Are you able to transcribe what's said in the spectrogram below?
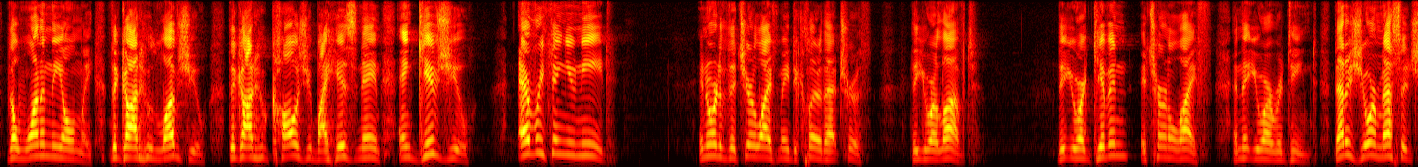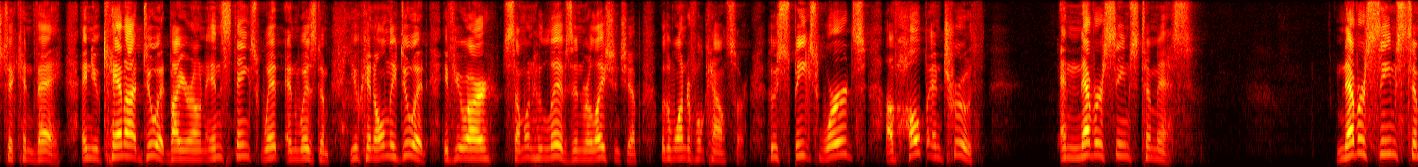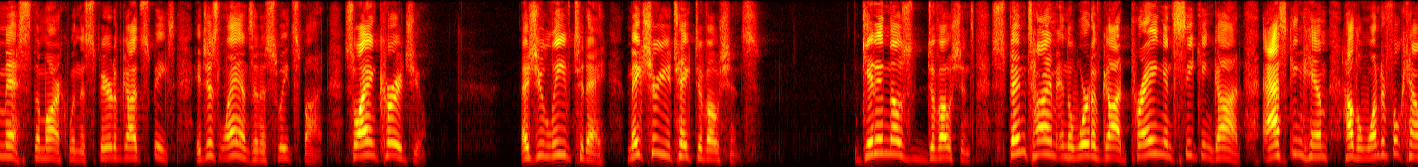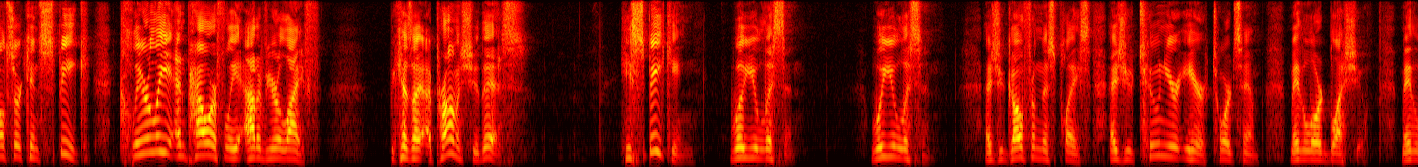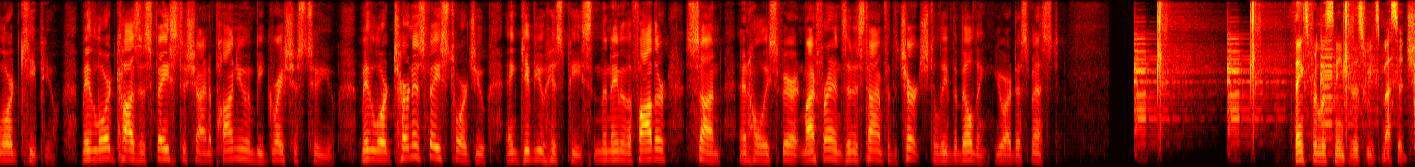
The one and the only. The God who loves you, the God who calls you by his name and gives you everything you need in order that your life may declare that truth that you are loved, that you are given eternal life, and that you are redeemed. That is your message to convey. And you cannot do it by your own instincts, wit, and wisdom. You can only do it if you are someone who lives in relationship with a wonderful counselor, who speaks words of hope and truth and never seems to miss. Never seems to miss the mark when the Spirit of God speaks. It just lands in a sweet spot. So I encourage you, as you leave today, make sure you take devotions. Get in those devotions. Spend time in the Word of God, praying and seeking God, asking Him how the wonderful counselor can speak clearly and powerfully out of your life. Because I, I promise you this He's speaking. Will you listen? Will you listen? As you go from this place, as you tune your ear towards Him, may the Lord bless you. May the Lord keep you. May the Lord cause his face to shine upon you and be gracious to you. May the Lord turn his face towards you and give you his peace. In the name of the Father, Son, and Holy Spirit. My friends, it is time for the church to leave the building. You are dismissed. Thanks for listening to this week's message.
